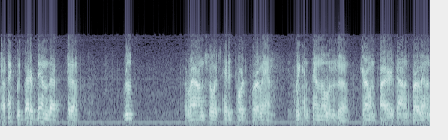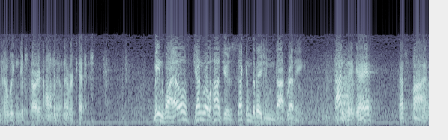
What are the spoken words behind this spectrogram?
I think we'd better bend that uh, route around so it's headed toward Berlin. If we can pin those uh, German fighters down in Berlin until we can get started home, they'll never catch us. Meanwhile, General Hodges' 2nd Division got ready. Danzig, eh? That's fine.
